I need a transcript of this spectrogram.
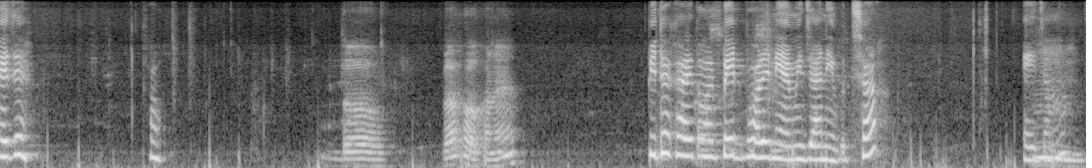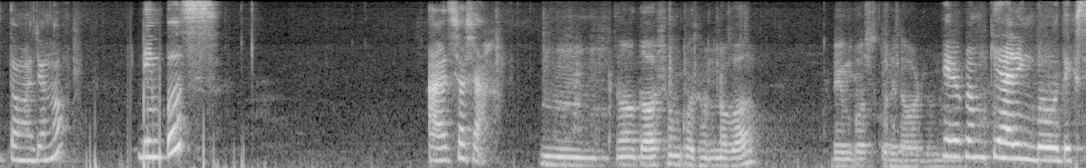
এই যে রাখো ওখানে। পিঠা খাই তোমার পেট ভরেনি আমি জানি বুঝছ? এই জন্য তোমার জন্য ডিম্পস আর শশা। তোমাকে অসংখ্য ধন্যবাদ ডিম পোস্ট করে দেওয়ার জন্য। এরকম কেয়ারিং বউ দেখছ?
